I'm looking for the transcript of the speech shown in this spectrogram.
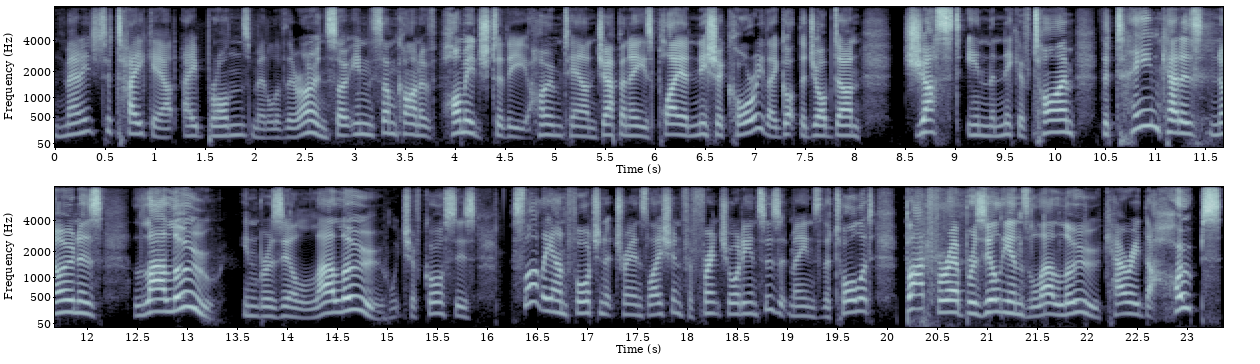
managed to take out a bronze medal of their own. So, in some kind of homage to the hometown Japanese player Nishikori, they got the job done just in the nick of time. The team cutters known as Lalu in Brazil, Lalu, which of course is slightly unfortunate translation for French audiences. It means the toilet, but for our Brazilians, Lalu carried the hopes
